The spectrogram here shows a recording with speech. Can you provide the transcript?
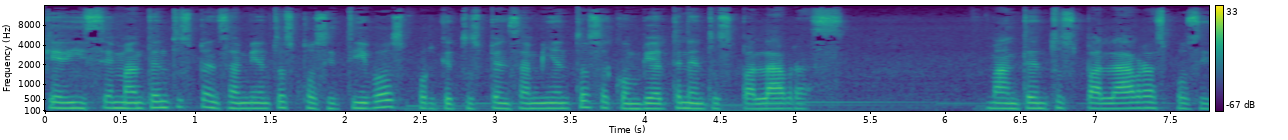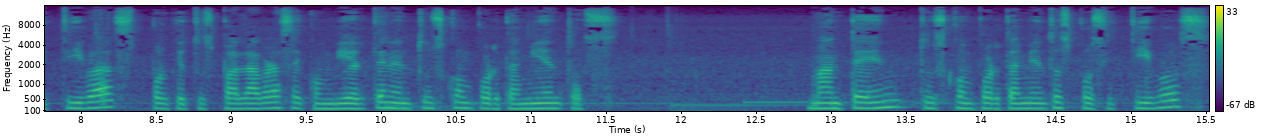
que dice, mantén tus pensamientos positivos porque tus pensamientos se convierten en tus palabras. Mantén tus palabras positivas porque tus palabras se convierten en tus comportamientos. Mantén tus comportamientos positivos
